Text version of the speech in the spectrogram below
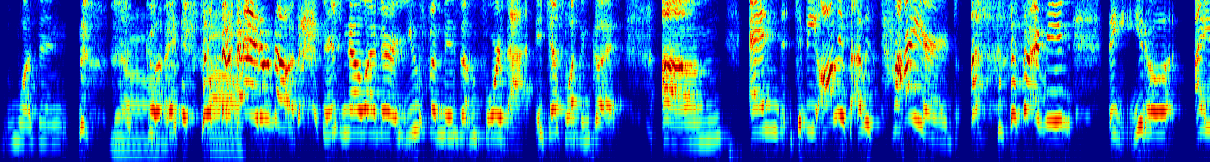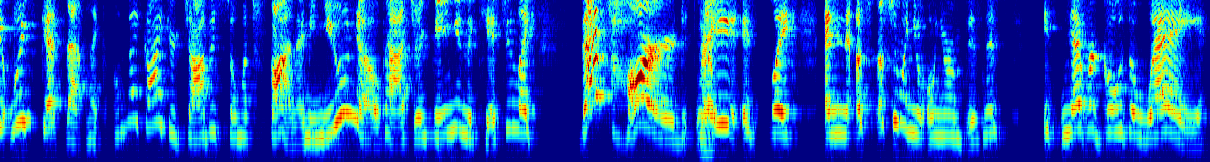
wasn't no. good. I don't know. There's no other euphemism for that. It just wasn't good. Um, and to be honest, I was tired. I mean, you know, I always get that like, oh my God, your job is so much fun. I mean, you know, Patrick, being in the kitchen, like that's hard, right? Yep. It's like, and especially when you own your own business, it never goes away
